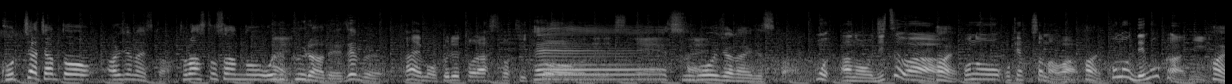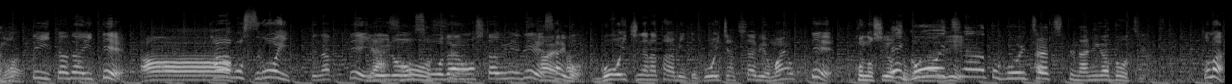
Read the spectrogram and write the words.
こっちはちゃんとあれじゃないですか。トラストさんのオイルクーラーで全部、はいもうフルトラストキットでですねすごい、いじゃないですか、もうあの実は、はい。このお客様は、はい。このデモカーにはいはい乗っていただいて、タあー。ボすごいってなっていろいろ相談をした上ではい最後517タービンと518タービンを迷ってこの仕様えと同じ517と518って何がどう違うんですか、とまあ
